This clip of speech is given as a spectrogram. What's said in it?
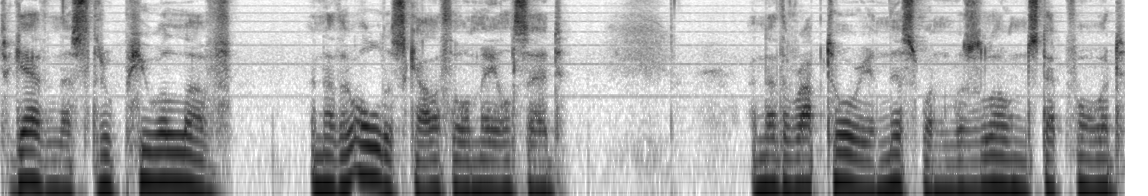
Togetherness through pure love, another older Scalathor male said. Another Raptorian, this one, was alone, stepped forward.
